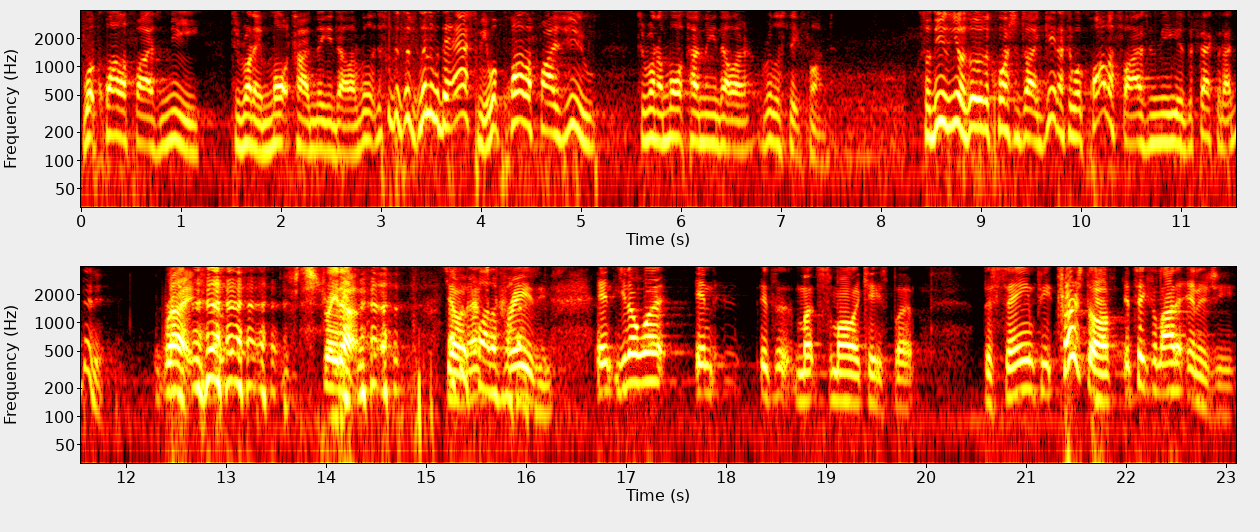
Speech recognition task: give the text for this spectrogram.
what qualifies me to run a multi-million dollar real? This is this is literally what they asked me. What qualifies you to run a multi-million dollar real estate fund? So these, you know, those are the questions I get. I said, what qualifies me is the fact that I did it. Right. Straight up. Yo, that's qualifies crazy. And you know what? And it's a much smaller case, but the same people. First off, it takes a lot of energy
